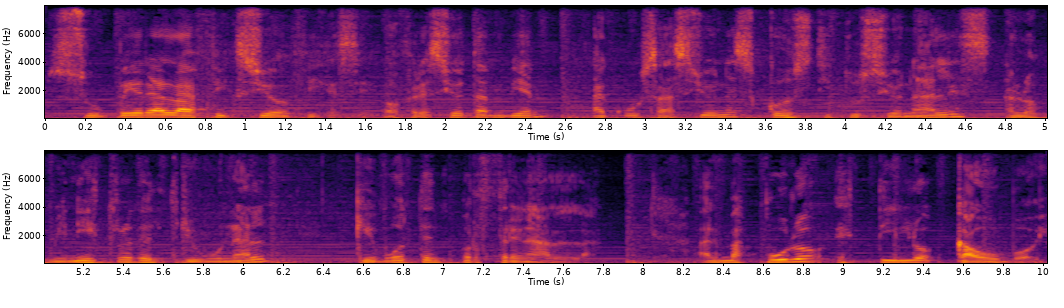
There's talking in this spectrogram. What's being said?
supera la ficción, fíjese. Ofreció también acusaciones constitucionales a los ministros del tribunal que voten por frenarla, al más puro estilo cowboy.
